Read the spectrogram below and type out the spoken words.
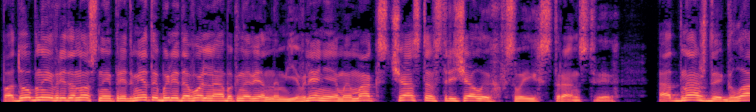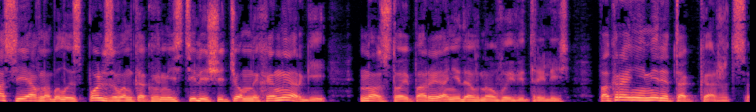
Подобные вредоносные предметы были довольно обыкновенным явлением, и Макс часто встречал их в своих странствиях. Однажды глаз явно был использован как вместилище темных энергий, но с той поры они давно выветрились. По крайней мере, так кажется.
